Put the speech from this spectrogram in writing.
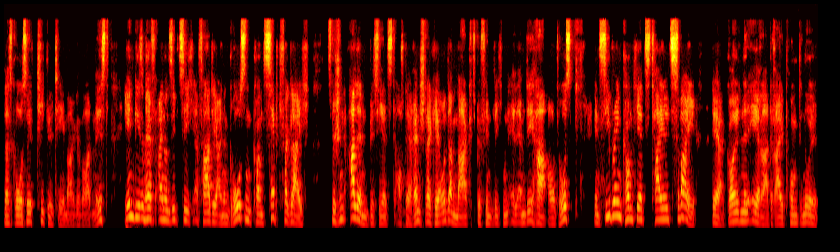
das große Titelthema geworden ist. In diesem Heft 71 erfahrt ihr einen großen Konzeptvergleich zwischen allen bis jetzt auf der Rennstrecke und am Markt befindlichen LMDH-Autos. In Sebring kommt jetzt Teil 2 der goldenen Ära 3.0,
